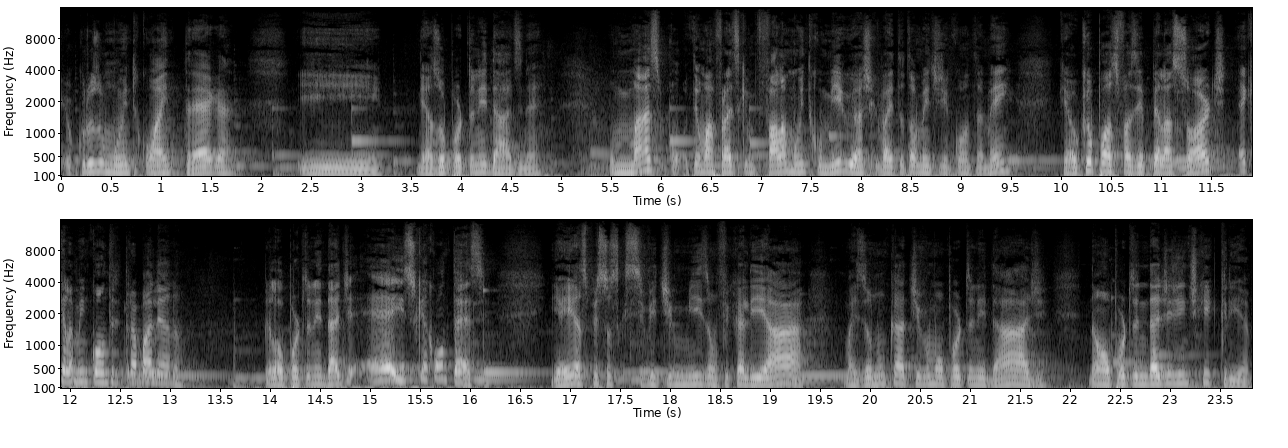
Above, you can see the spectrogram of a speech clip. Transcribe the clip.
eu cruzo muito com a entrega e, e as oportunidades, né? O máximo, tem uma frase que fala muito comigo e acho que vai totalmente de encontro também, que é o que eu posso fazer pela sorte é que ela me encontre trabalhando. Pela oportunidade é isso que acontece. E aí as pessoas que se vitimizam ficam ali, ah, mas eu nunca tive uma oportunidade. Não, a oportunidade é a gente que cria.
